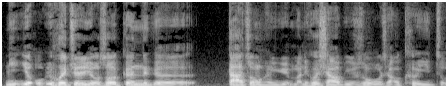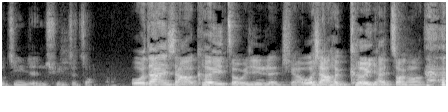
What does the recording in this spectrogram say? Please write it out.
你有会觉得有时候跟那个大众很远吗？你会想要，比如说我想要刻意走进人群这种吗？我当然想要刻意走进人群啊，我想要很刻意还撞到他。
